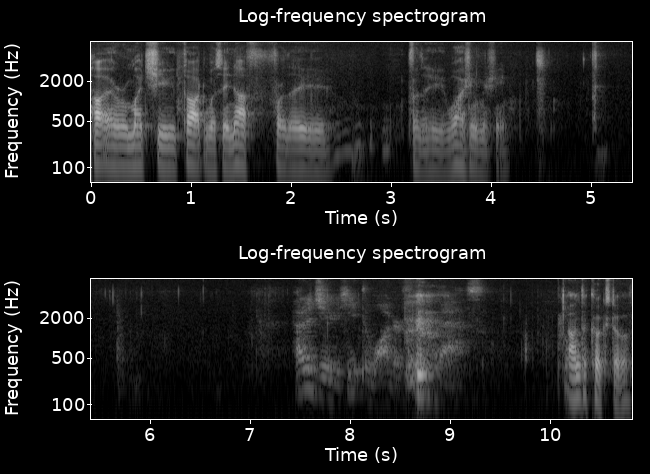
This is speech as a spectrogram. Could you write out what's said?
however much she thought was enough for the for the washing machine. How did you heat the water for your baths? On the cook stove.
